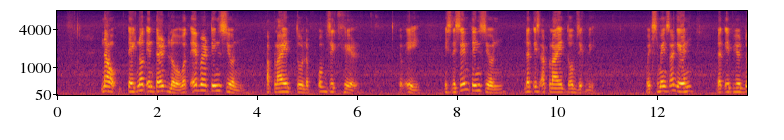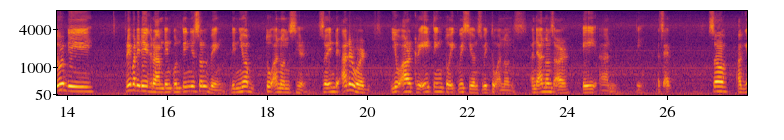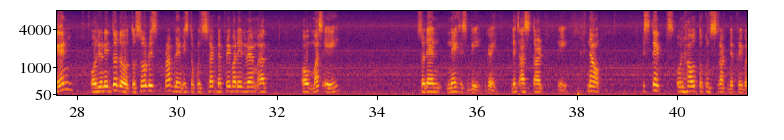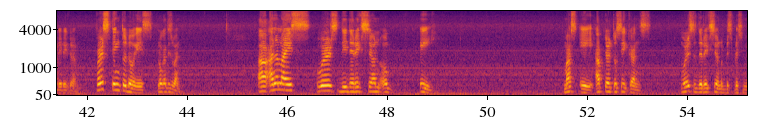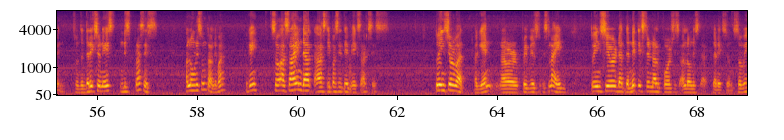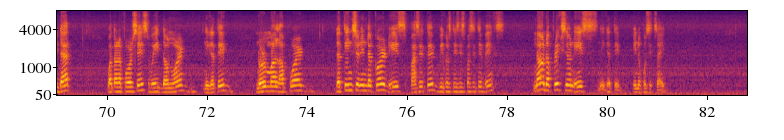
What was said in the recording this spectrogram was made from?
Now, take note in third law, whatever tension applied to the object here, of A, is the same tension that is applied to object B. Which means again, that if you do the free body diagram, then continue solving, then you have two unknowns here. So in the other word, you are creating two equations with two unknowns. And the unknowns are A and T. That's it. So, again, all you need to do to solve this problem is to construct the free body diagram at of mass A. So then, next is B. Okay, let us start A. Now, steps on how to construct the free body diagram. First thing to do is, look at this one. Uh, analyze where's the direction of A. Mass A after 2 seconds. Where is the direction of displacement? So the direction is in this process. Along horizontal, di ba? Okay? So assign that as the positive x-axis. To ensure what? Again, our previous slide, to ensure that the net external force is along this direction. So with that, what are the forces? Weight downward, negative, normal upward. The tension in the cord is positive because this is positive x. Now the friction is negative in opposite side.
